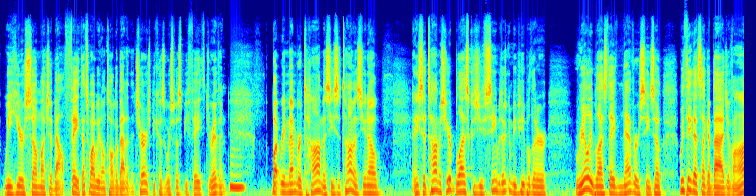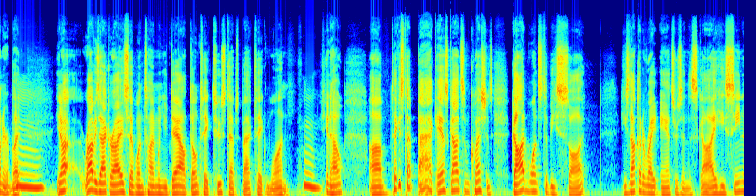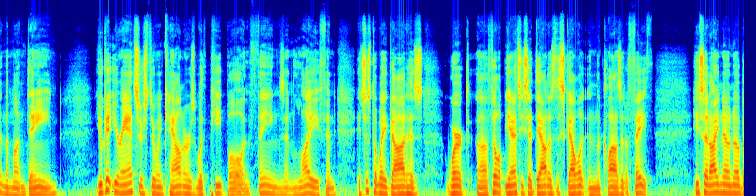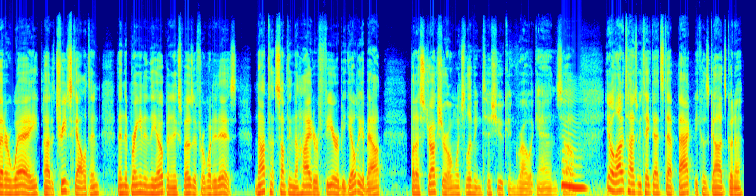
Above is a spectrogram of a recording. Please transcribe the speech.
we hear so much about faith. That's why we don't talk about it in the church because we're supposed to be faith driven. Mm-hmm. But remember Thomas, he said, Thomas, you know, and he said, Thomas, you're blessed because you've seen, but there's going to be people that are really blessed they've never seen. So we think that's like a badge of honor. But, mm. you know, Ravi Zacharias said one time, when you doubt, don't take two steps back, take one. Hmm. You know, um, take a step back, ask God some questions. God wants to be sought. He's not going to write answers in the sky. He's seen in the mundane. You'll get your answers through encounters with people and things and life. And it's just the way God has worked. Uh, Philip Yancey said, Doubt is the skeleton in the closet of faith. He said, I know no better way uh, to treat a skeleton than to bring it in the open and expose it for what it is. Not something to hide or fear or be guilty about, but a structure on which living tissue can grow again. So. Mm you know, a lot of times we take that step back because God's going to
